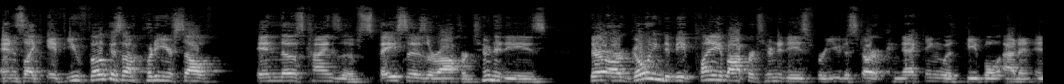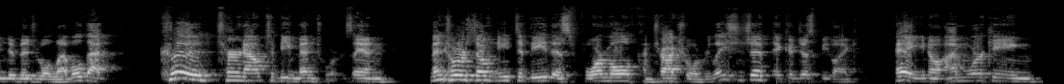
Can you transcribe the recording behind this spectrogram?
And it's like if you focus on putting yourself in those kinds of spaces or opportunities, there are going to be plenty of opportunities for you to start connecting with people at an individual level that could turn out to be mentors. And mentors don't need to be this formal contractual relationship. It could just be like, hey, you know, I'm working,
